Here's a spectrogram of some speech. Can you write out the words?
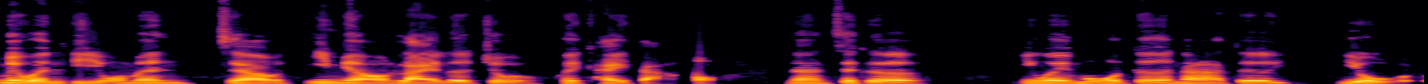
没问题，我们只要疫苗来了就会开打哦。那这个因为莫德纳的幼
